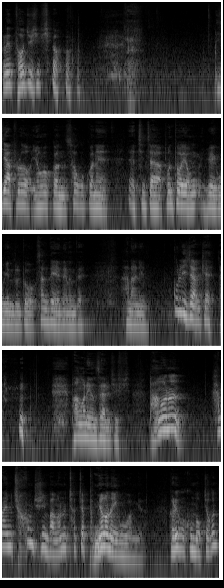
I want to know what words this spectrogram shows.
그래 더 주십시오. 이제 앞으로 영어권 서구권에 진짜 본토 외국인들도 상대해야 되는데 하나님 꿀리지 않게 방언의 은사를 주십시오. 방언은 하나님이 처음 주신 방언은 첫째 분명한 외국어입니다. 그리고 그 목적은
